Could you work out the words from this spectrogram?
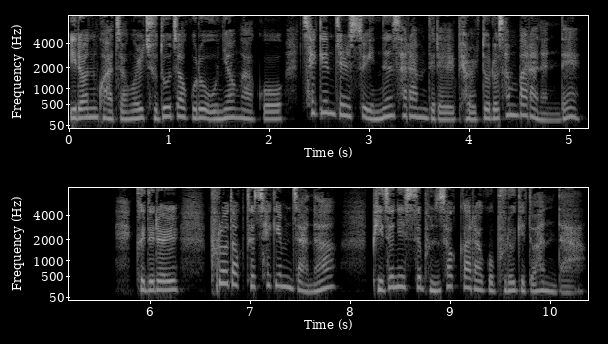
이런 과정을 주도적으로 운영하고 책임질 수 있는 사람들을 별도로 선발하는데 그들을 프로덕트 책임자나 비즈니스 분석가라고 부르기도 한다.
